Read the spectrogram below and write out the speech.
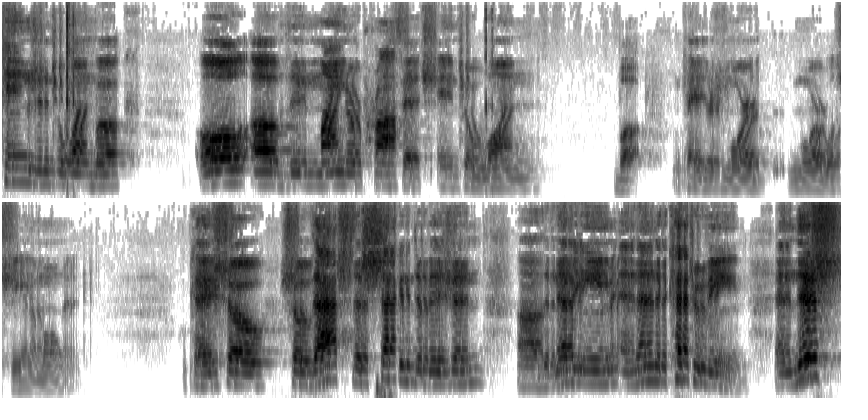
Kings into one book, all of the minor prophets into one book. Okay, there's more more we'll see in a moment. Okay, so so that's the second division, uh, the Nevi'im, and then the Ketuvim. And this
